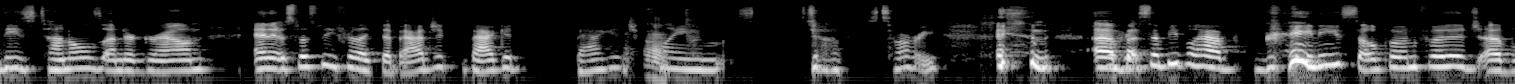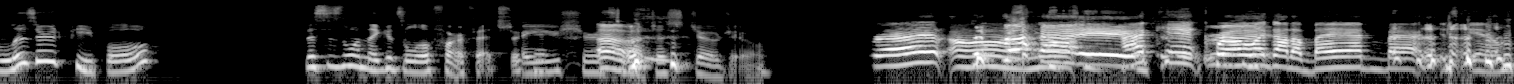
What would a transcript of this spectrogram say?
these tunnels underground and it was supposed to be for like the baggage baggage baggage claim stuff. Sorry. And um, but some people have grainy cell phone footage of lizard people. This is the one that gets a little far fetched. Are Okay. you sure it's Um, not just JoJo? Right on. No, I can't crawl. I got a bad back. It's him.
